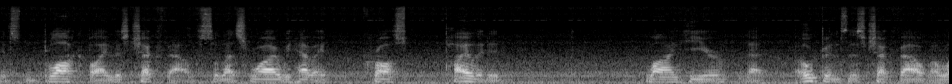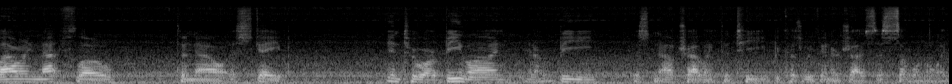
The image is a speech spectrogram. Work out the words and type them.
It's blocked by this check valve, so that's why we have a cross-piloted line here that opens this check valve, allowing that flow to now escape into our B line, and our B is now traveling to T because we've energized this solenoid.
